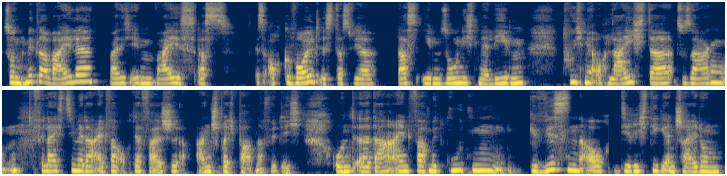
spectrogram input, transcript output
So und mittlerweile, weil ich eben weiß, dass es auch gewollt ist, dass wir das eben so nicht mehr leben, tue ich mir auch leichter zu sagen, vielleicht sind wir da einfach auch der falsche Ansprechpartner für dich und äh, da einfach mit gutem Gewissen auch die richtige Entscheidung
